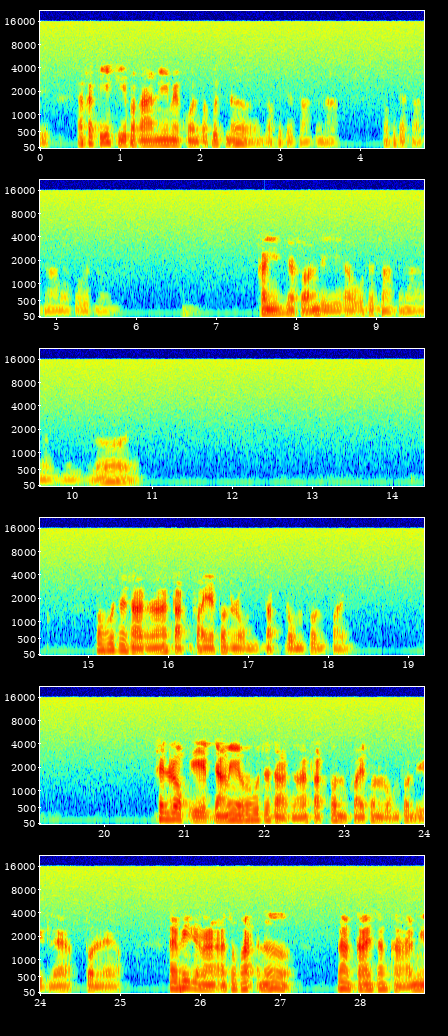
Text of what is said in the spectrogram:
ติอคติสี่ประการนี้ไม่ควรประพฤติเนอะเราพุทธศาสนาเราพุทธศาสนาเนี่ยประพฤติเลยใครจะสอนดีเท่าพุทธศาสนาไม่เลย พระพุทธศาสนาตัดไฟต้นลม ตัดลมต้นไฟ เช่นโรคเอดอย่างนี้พระพุทธศาสนาตัดต้นไฟต้นลมต้นเอดแล้ว ต้นแล้ว ให้พิจารณาอสุภะเนอร่างกายสังขารมี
